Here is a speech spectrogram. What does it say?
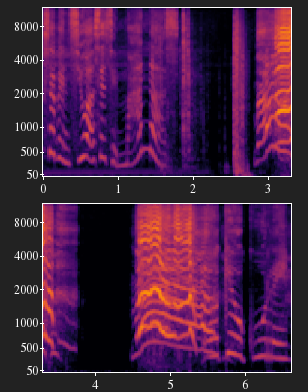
se venció hace semanas. ¡Ah! ¡Ah! ¿Qué ocurre?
